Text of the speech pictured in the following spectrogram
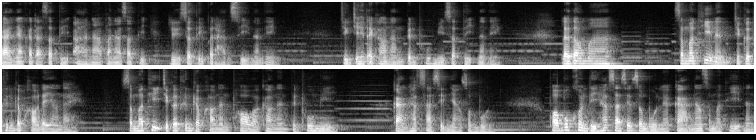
กายญาคตาสติอานาปาสติ หรือสติปัฏฐานสีนั่นเอง จึงจะให้ได้เขานั้นเป็นผู้มีสตินั่นเอง แล้วต่อมาสมาธินั้นจะเกิดขึ้นกับเขาได้อย่างไรสมาธิจะเกิดขึ้นกับเขานั้นเพราะว่าเขานั้นเป็นผู้มีการรักษาศีลอย่างสมบูรณ์ พอบุคคลที่รักษาศีลสมบูรณ์และการนั่งสมาธินั้น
